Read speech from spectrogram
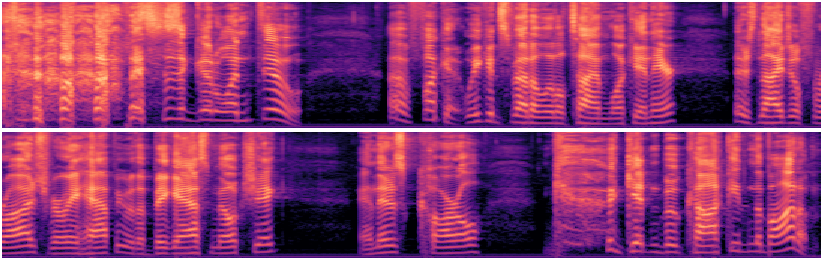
this is a good one, too. Oh, fuck it. We could spend a little time looking here. There's Nigel Farage, very happy with a big ass milkshake. And there's Carl getting bukkakied in the bottom.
